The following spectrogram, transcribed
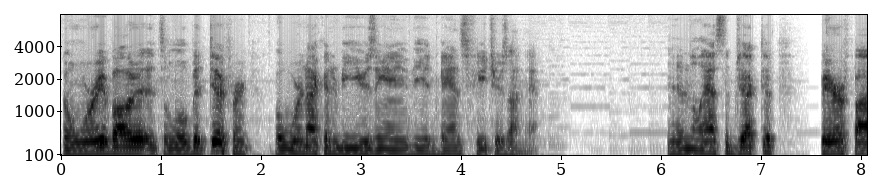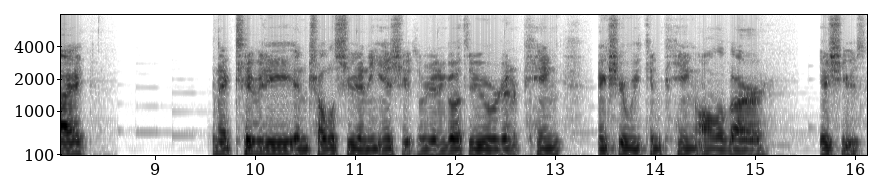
don't worry about it. It's a little bit different but we're not going to be using any of the advanced features on that. And then the last objective verify connectivity and troubleshoot any issues. We're going to go through we're going to ping make sure we can ping all of our issues.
